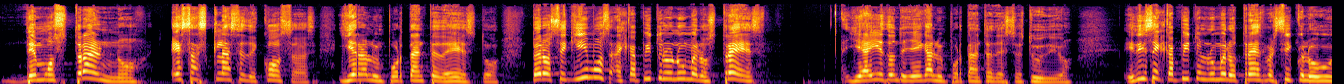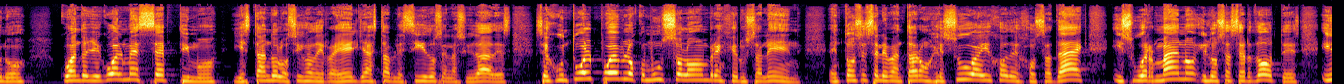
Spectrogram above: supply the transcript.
de mostrarnos esas clases de cosas y era lo importante de esto. Pero seguimos al capítulo número 3 y ahí es donde llega lo importante de este estudio. Y dice el capítulo número 3, versículo 1, cuando llegó al mes séptimo y estando los hijos de Israel ya establecidos en las ciudades, se juntó al pueblo como un solo hombre en Jerusalén. Entonces se levantaron Jesús, hijo de Josadac, y su hermano y los sacerdotes, y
